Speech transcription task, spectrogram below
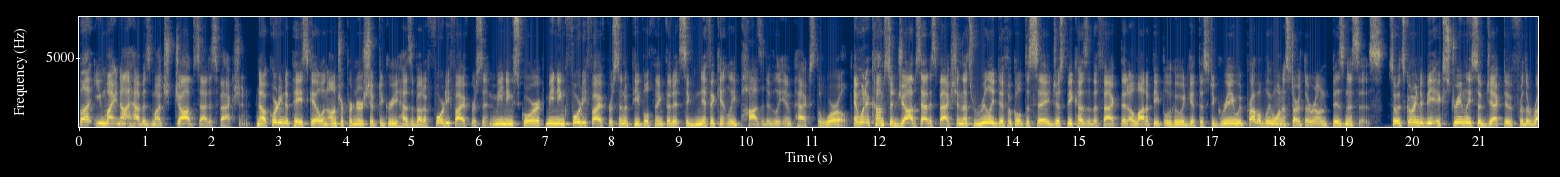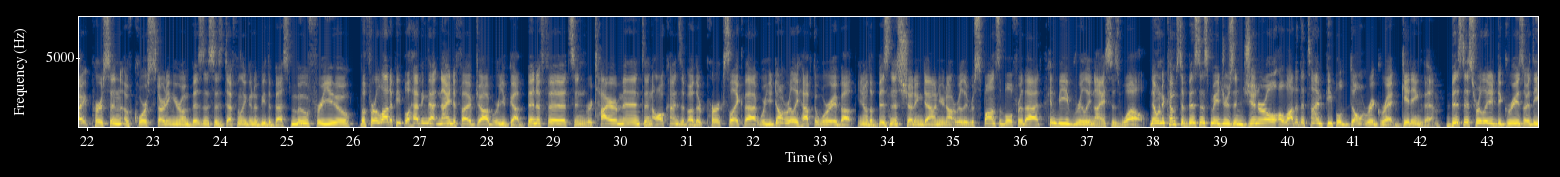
but you might not have as much job satisfaction. Now, according to PayScale, an entrepreneurship degree has about a 45% meaning score, meaning 45% of people think that it significantly positively impacts the world. And when it comes to job satisfaction, that's really difficult difficult to say just because of the fact that a lot of people who would get this degree would probably want to start their own businesses. So it's going to be extremely subjective for the right person. Of course, starting your own business is definitely going to be the best move for you. But for a lot of people, having that nine to five job where you've got benefits and retirement and all kinds of other perks like that, where you don't really have to worry about, you know, the business shutting down, you're not really responsible for that, can be really nice as well. Now, when it comes to business majors in general, a lot of the time people don't regret getting them. Business related degrees are the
